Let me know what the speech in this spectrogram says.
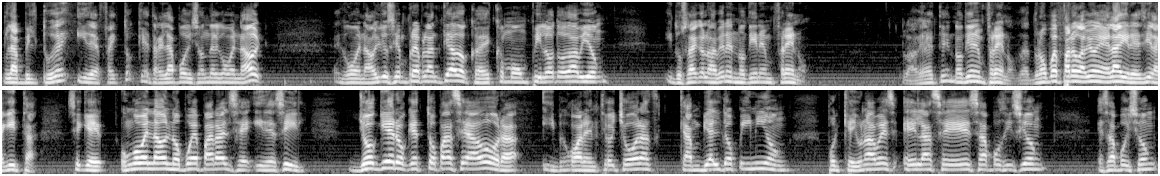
las virtudes y defectos que trae la posición del gobernador. El gobernador yo siempre he planteado que es como un piloto de avión y tú sabes que los aviones no tienen freno. Los aviones no tienen freno. Tú no puedes parar un avión en el aire y decir, aquí está. Así que un gobernador no puede pararse y decir, yo quiero que esto pase ahora y 48 horas cambiar de opinión, porque una vez él hace esa posición, esa posición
